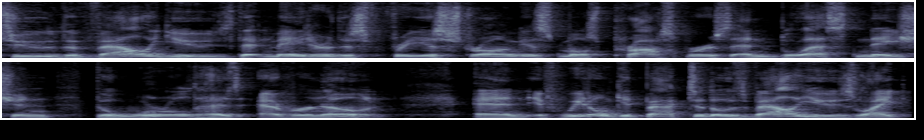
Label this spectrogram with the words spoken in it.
to the values that made her this freest, strongest, most prosperous, and blessed nation the world has ever known. And if we don't get back to those values like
